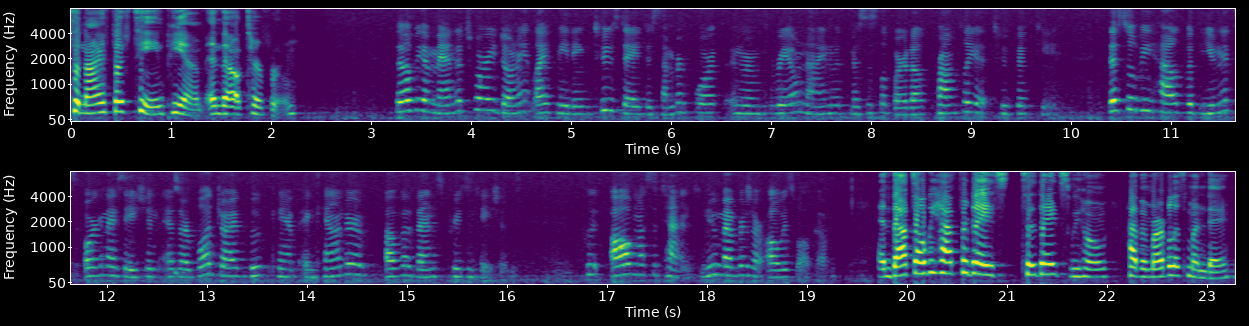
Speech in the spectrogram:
to 9:15 p.m. in the turf room. There will be a mandatory Donate Life meeting Tuesday, December 4th in room 309 with Mrs. Liberto promptly at 2:15. This will be held with Unyts Organization as our blood drive boot camp and calendar of- of events presentations. All must attend. New members are always welcome. And that's all we have for days, today, sweet home. Have a marvelous Monday.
